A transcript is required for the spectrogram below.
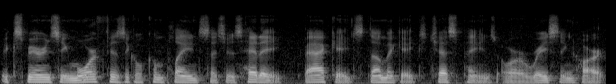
experiencing more physical complaints such as headache, backache, stomach aches, chest pains, or a racing heart.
